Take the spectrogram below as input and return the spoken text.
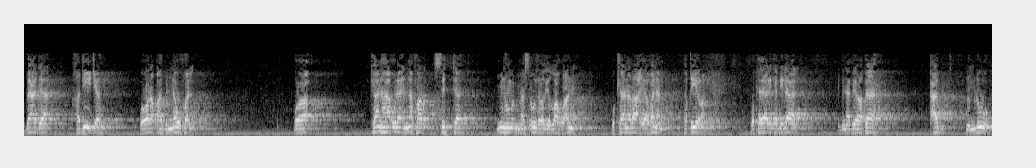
بعد خديجة وورقة بن نوفل وكان هؤلاء النفر ستة منهم ابن مسعود رضي الله عنه وكان راعي غنم فقيرا وكذلك بلال ابن أبي رباح عبد مملوك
